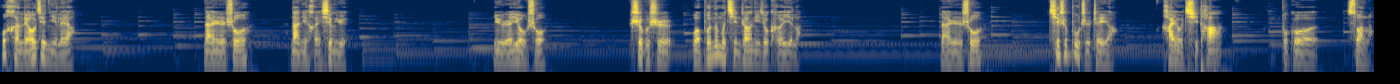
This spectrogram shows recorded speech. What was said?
我很了解你了呀。”男人说：“那你很幸运。”女人又说：“是不是我不那么紧张你就可以了？”男人说：“其实不止这样，还有其他，不过。”算了，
